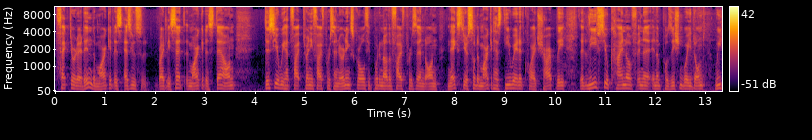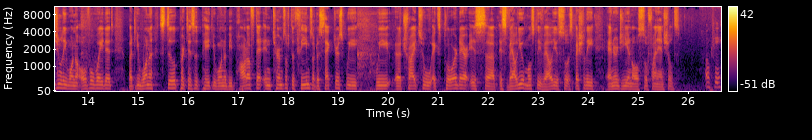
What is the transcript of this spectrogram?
factor that in. The market is, as you rightly said, the market is down. This year we had 25% earnings growth. You put another 5% on next year. So the market has derated quite sharply. That leaves you kind of in a, in a position where you don't regionally want to overweight it, but you want to still participate. You want to be part of that. In terms of the themes or the sectors we, we uh, try to explore there is, uh, is value, mostly value. So especially energy and also financials. Okay.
